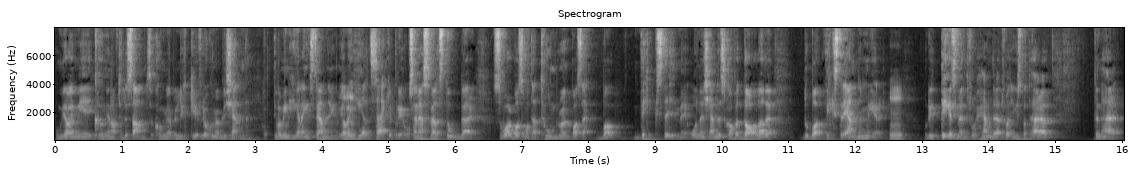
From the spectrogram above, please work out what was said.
om jag är med i Kungen av Tylösand så kommer jag bli lycklig för då kommer jag bli känd. Det var min hela inställning. Jag var mm. helt säker på det. Och sen när jag väl stod där så var det bara som att det här tomrummet bara, här, bara växte i mig. Och när kändisskapet dalade, då bara växte det ännu mer. Mm. Och det är det som jag tror händer. Jag tror att just att det här att den här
